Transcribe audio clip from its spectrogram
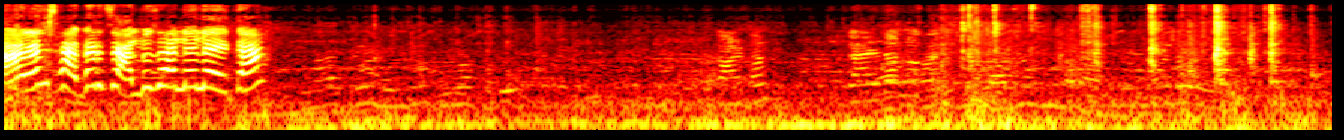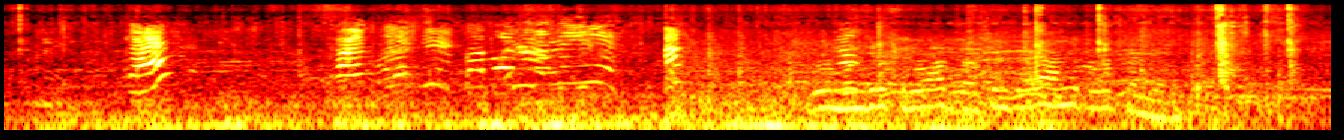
आनंद सागर चालू झालेलं आहे का मंदिर सुरुवात दर्शन करा आणि परत करा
